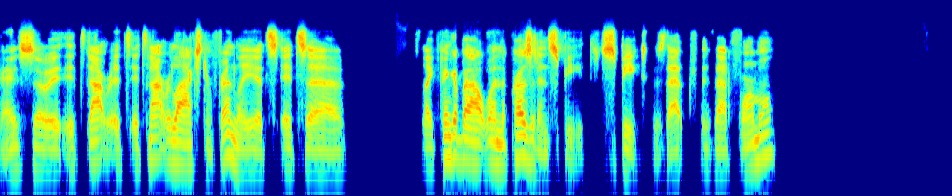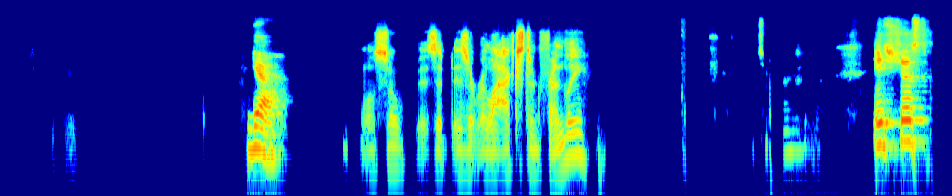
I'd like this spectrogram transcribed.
Okay, so it, it's not, it's, it's not relaxed and friendly. It's, it's uh like, think about when the president speak, speaks. Is that, is that formal? Yeah, Well, so is it, is it relaxed and friendly? it's just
